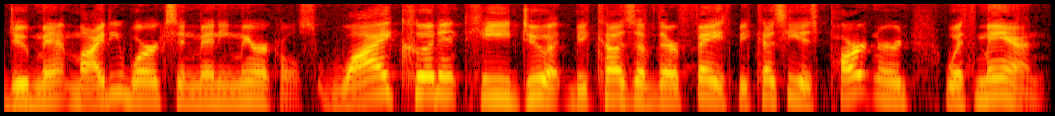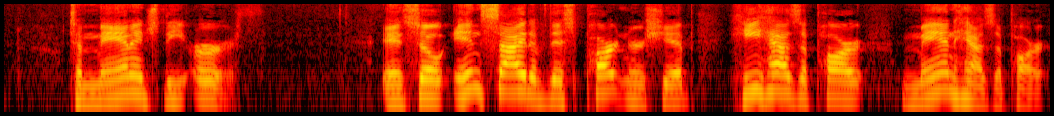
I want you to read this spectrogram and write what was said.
do mighty works and many miracles. Why couldn't he do it? Because of their faith, because he is partnered with man to manage the earth. And so, inside of this partnership, he has a part, man has a part.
